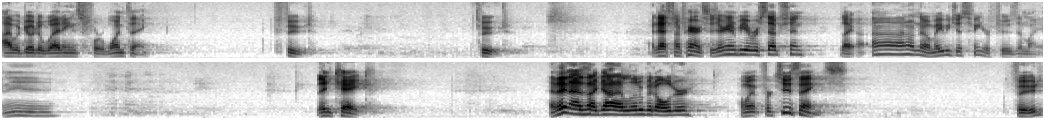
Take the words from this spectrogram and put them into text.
I would go to weddings for one thing food. Food. I'd ask my parents, is there going to be a reception? Like, uh, I don't know, maybe just finger foods. I'm like, eh. then cake. And then as I got a little bit older, I went for two things food.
